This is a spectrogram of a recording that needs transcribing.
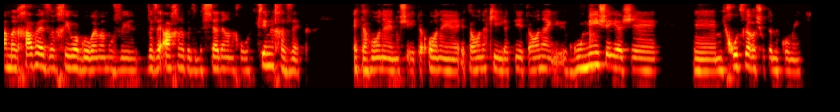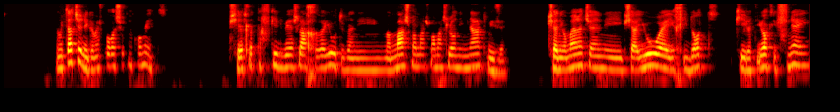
המרחב האזרחי הוא הגורם המוביל וזה אחלה וזה בסדר אנחנו רוצים לחזק את ההון האנושי, את ההון, את ההון הקהילתי, את ההון הארגוני שיש אה, אה, מחוץ לרשות המקומית. ומצד שני גם יש פה רשות מקומית שיש לה תפקיד ויש לה אחריות ואני ממש ממש ממש לא נמנעת מזה. כשאני אומרת שאני, כשהיו אה, יחידות קהילתיות לפני,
